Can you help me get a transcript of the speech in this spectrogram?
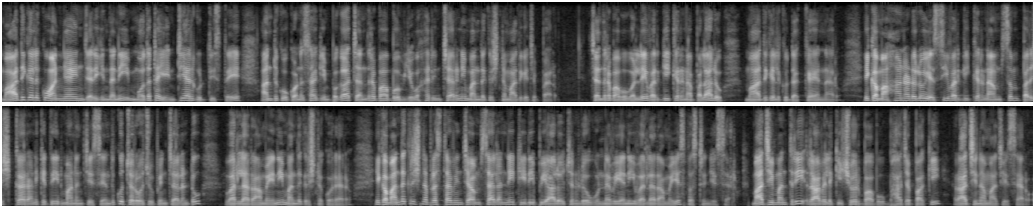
మాదిగలకు అన్యాయం జరిగిందని మొదట ఎన్టీఆర్ గుర్తిస్తే అందుకు కొనసాగింపుగా చంద్రబాబు వ్యవహరించారని మందకృష్ణ మాదిగ చెప్పారు. చంద్రబాబు వల్లే వర్గీకరణ ఫలాలు మాదిగలకు దక్కాయన్నారు. ఇక మహానాడులో ఎస్సీ వర్గీకరణ అంశం పరిష్కారానికి తీర్మానం చేసేందుకు చొరవ చూపించాలంటూ వర్ల రామయ్యని మందకృష్ణ కోరారు. ఇక మందకృష్ణ ప్రస్తావించే అంశాలన్నీ టీడీపీ ఆలోచనలో ఉన్నవి అని వర్ల రామయ్య స్పష్టం చేశారు. మాజీ మంత్రి రావెల కిషోర్ బాబు భాజపాకి రాజీనామా చేశారు.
